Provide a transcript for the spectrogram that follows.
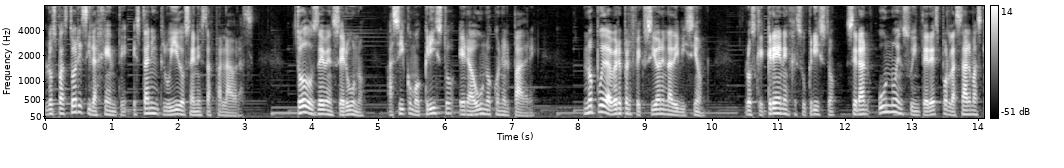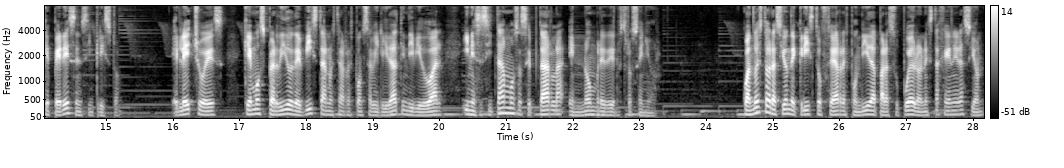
Los pastores y la gente están incluidos en estas palabras. Todos deben ser uno, así como Cristo era uno con el Padre. No puede haber perfección en la división. Los que creen en Jesucristo serán uno en su interés por las almas que perecen sin Cristo. El hecho es que hemos perdido de vista nuestra responsabilidad individual y necesitamos aceptarla en nombre de nuestro Señor. Cuando esta oración de Cristo sea respondida para su pueblo en esta generación,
